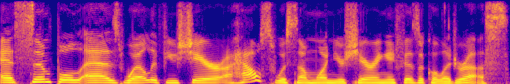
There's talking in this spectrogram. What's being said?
as simple as, well, if you share a house with someone, you're sharing a physical address.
